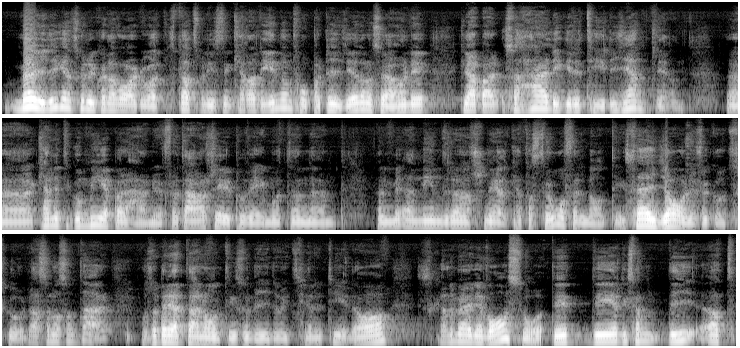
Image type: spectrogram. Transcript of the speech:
Möjligen skulle det kunna vara då att statsministern kallade in de två partiledarna och sa Hörni grabbar, så här ligger det till egentligen. Uh, kan ni inte gå med på det här nu för att annars är vi på väg mot en, eh, en, en mindre nationell katastrof eller någonting. Säg ja nu för guds skull. Alltså något sånt där. Och så berättar han någonting som vi då inte känner till. Ja, så kan det möjligen vara så. Det, det är liksom det, att,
